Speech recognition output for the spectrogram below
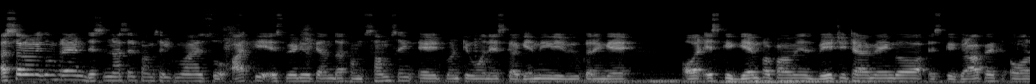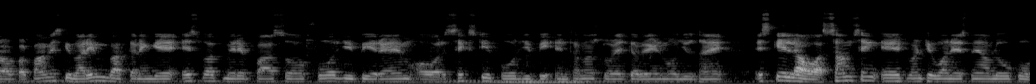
असलम friend this is Nasir from silk mobile so आज की इस वीडियो के अंदर हम सैमसंग ए ट्वेंटी वन इसका गेमिंग रिव्यू करेंगे और इसकी गेम परफॉर्मेंस बैटरी टाइमिंग इसके ग्राफिक्स और, और परफॉर्मेंस के बारे में बात करेंगे। इस वक्त मेरे पास फोर जी बी रैम और sixty four G B internal storage का वेरिएंट मौजूद है। इसके अलावा सैमसंग ए ट्वेंटी वन इसमें आप लोगों को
